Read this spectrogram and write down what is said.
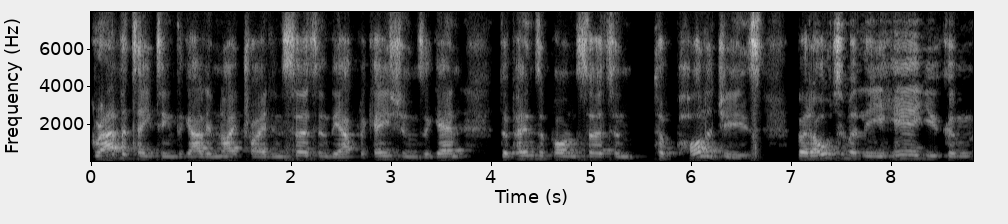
gravitating to gallium nitride in certain of the applications. Again, depends upon certain topologies but ultimately here you can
